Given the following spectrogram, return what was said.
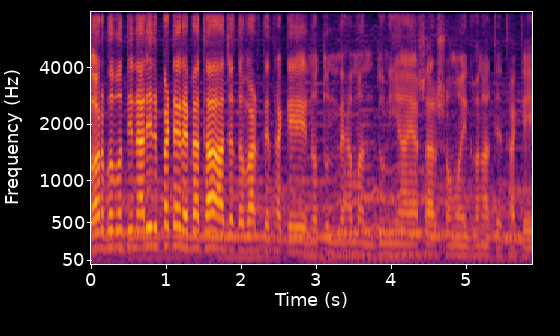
গর্ভবতী নারীর পেটের ব্যথা যত বাড়তে থাকে, নতুন মেহমান দুনিয়ায় আসার সময় ঘনাতে থাকে।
